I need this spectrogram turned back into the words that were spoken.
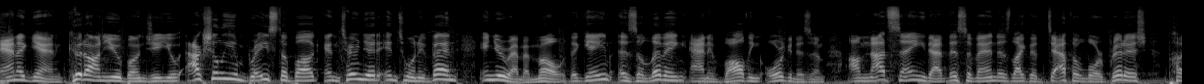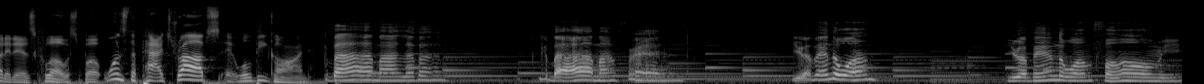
And again, good on you, Bungie. You actually embraced the bug and turned it into an event in your MMO. The game is a living and evolving organism. I'm not saying that this event is like the death of Lord British, but it is close. But once the patch drops, it will be gone. Goodbye, my lover. Goodbye, my friend. You have been the one. You have been the one for me.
